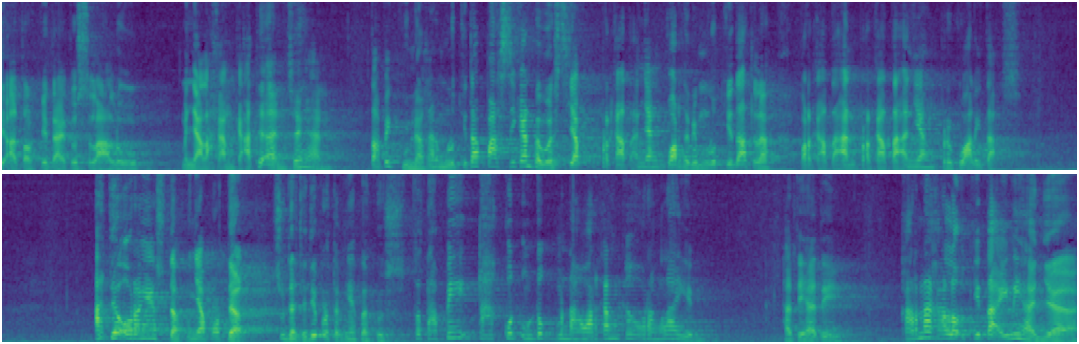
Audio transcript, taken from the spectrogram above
atau kita itu selalu menyalahkan keadaan. Jangan. Tapi gunakan mulut kita pastikan bahwa setiap perkataan yang keluar dari mulut kita adalah perkataan-perkataan yang berkualitas. Ada orang yang sudah punya produk, sudah jadi produknya bagus, tetapi takut untuk menawarkan ke orang lain. Hati-hati, karena kalau kita ini hanya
